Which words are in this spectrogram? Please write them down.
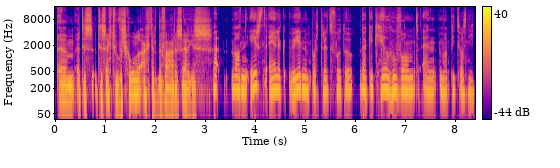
um, het, is, het is echt verscholen achter de varens ergens. We hadden eerst eigenlijk weer een portretfoto dat ik heel goed vond. En, maar Piet was niet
